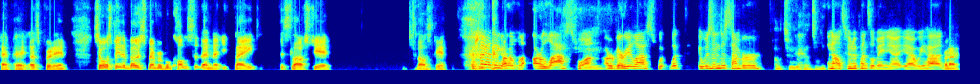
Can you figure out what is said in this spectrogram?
Epic. That's brilliant. So, what's been the most memorable concert then that you played this last year? Last year. Actually, I think our our last one, our very last, what, what it was in December Altoona, Pennsylvania. in Altoona, Pennsylvania. Yeah, we had Right.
